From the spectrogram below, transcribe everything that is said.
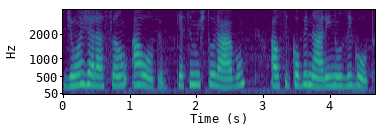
de uma geração a outra, que se misturavam ao se combinarem no zigoto.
